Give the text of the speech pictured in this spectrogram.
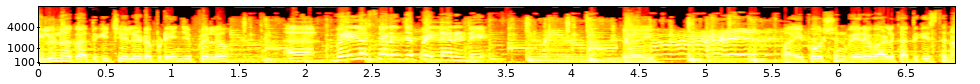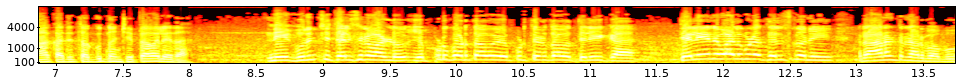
ఇల్లు నాకు అద్దెకి చెల్లేటప్పుడు ఏం చెప్పాలో? వెళ్ళొస్తారని చెప్పి వెళ్ళానండి. పై పోర్షన్ వేరే వాళ్ళకి అద్దెకిస్తే నాకు అది తగ్గుద్దని చెప్పావా లేదా? నీ గురించి తెలిసిన వాళ్ళు ఎప్పుడు కొడతావో ఎప్పుడు తిడతావో తెలియక తెలియని వాళ్ళు కూడా తెలుసుకొని రానంటున్నారు బాబు.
